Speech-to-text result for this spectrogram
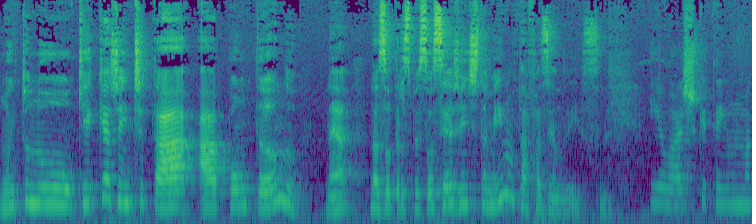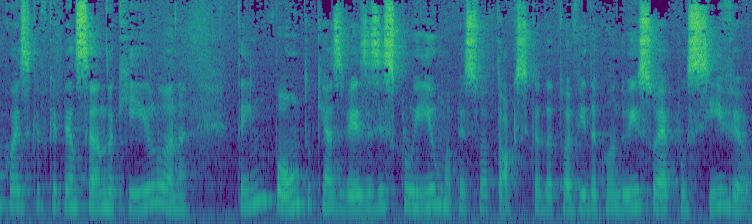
muito no que, que a gente está apontando, né, nas outras pessoas, se a gente também não está fazendo isso, né? E eu acho que tem uma coisa que eu fiquei pensando aqui, Luana. Tem um ponto que às vezes excluir uma pessoa tóxica da tua vida quando isso é possível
